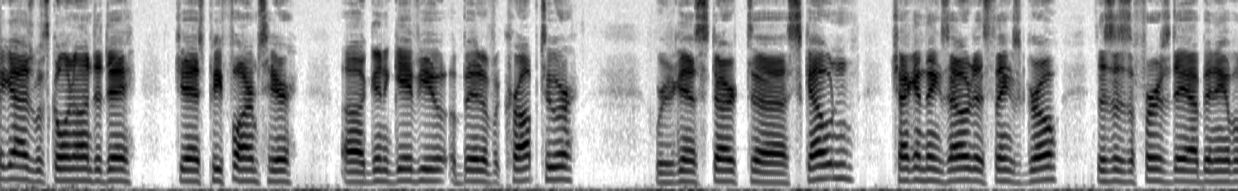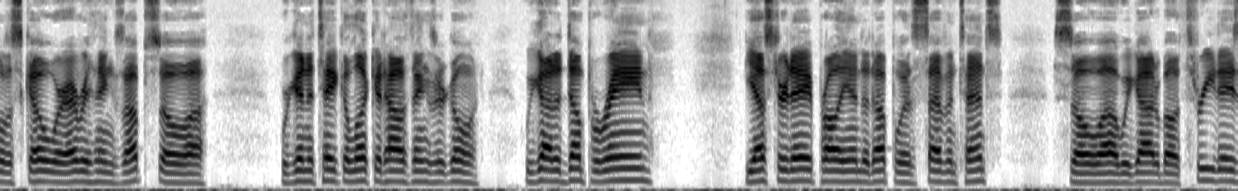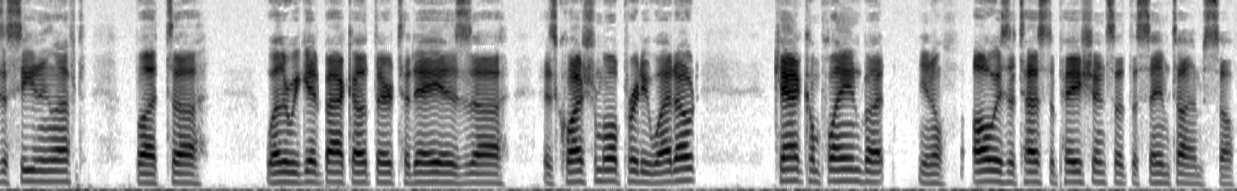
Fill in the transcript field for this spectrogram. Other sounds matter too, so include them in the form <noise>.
Hey guys, what's going on today? JSP Farms here. Uh, gonna give you a bit of a crop tour. We're gonna start uh, scouting, checking things out as things grow. This is the first day I've been able to scout where everything's up, so uh, we're gonna take a look at how things are going. We got a dump of rain yesterday, probably ended up with seven tenths. So uh, we got about three days of seeding left, but uh, whether we get back out there today is uh, is questionable. Pretty wet out. Can't complain, but you know, always a test of patience at the same time. So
